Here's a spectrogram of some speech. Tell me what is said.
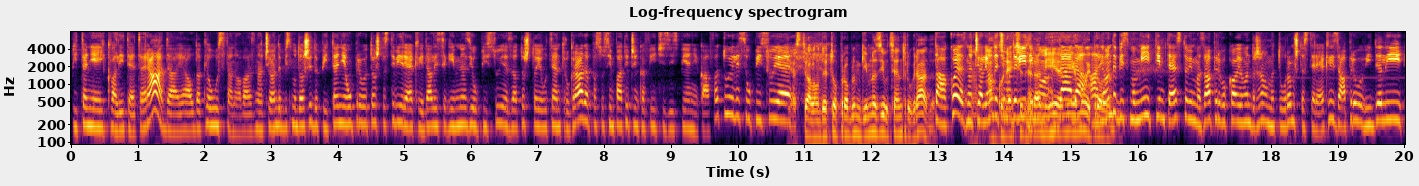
pitanje i kvaliteta rada, jel, dakle ustanova. Znači onda bismo došli do pitanja upravo to što ste vi rekli, da li se gimnazija upisuje zato što je u centru grada pa su simpatični kafići za ispijanje kafatu ili se upisuje... Jeste, ali onda je to problem gimnazije u centru grada. Tako je, znači ali onda Ako ćemo da vidimo... Da, nije, da, nije da, ali onda bismo mi tim testovima zapravo kao i ovom državnom maturom što ste rekli zapravo videli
